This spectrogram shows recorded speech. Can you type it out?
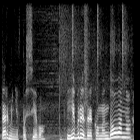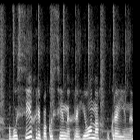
термінів посіву. Гібрид рекомендовано в усіх ріпакосійних регіонах України.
